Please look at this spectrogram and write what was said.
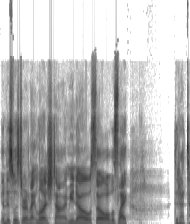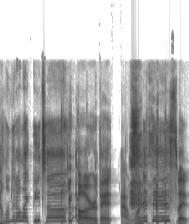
And this was during like lunchtime, you know. So I was like, did I tell him that I like pizza or that I wanted this? But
